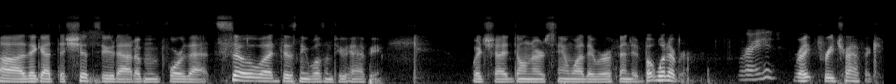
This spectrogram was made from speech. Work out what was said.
Meh. Uh, they got the shit suit out of them for that, so uh, Disney wasn't too happy. which I don't understand why they were offended, but whatever. Right? Right, free traffic.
